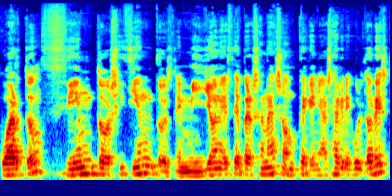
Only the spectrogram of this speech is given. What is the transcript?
Cuarto, cientos y cientos de millones de personas son pequeños agricultores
